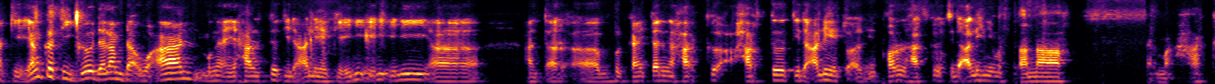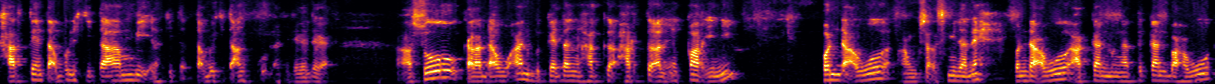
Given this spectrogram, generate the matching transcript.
Okay, yang ketiga dalam dakwaan mengenai harta tidak alih. Okay, ini ini ini uh, antara uh, berkaitan dengan harta harta tidak alih itu kalau harta tidak alih ni macam tanah harta yang tak boleh kita ambil lah kita tak boleh kita angkut lah kita kata kan uh, so kalau dakwaan berkaitan dengan harta, harta al-iqar ini pendakwa uh, Ustaz Sembilan eh pendakwa akan mengatakan bahawa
